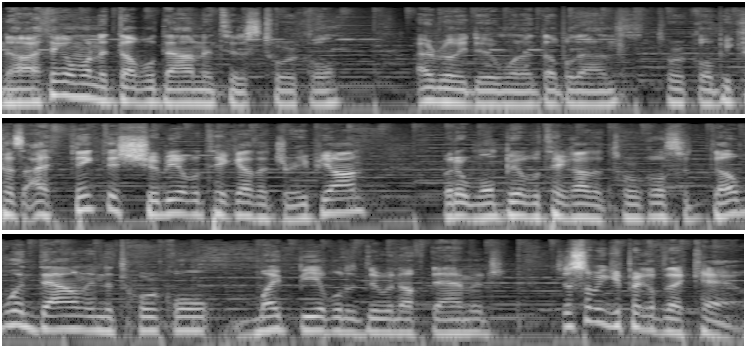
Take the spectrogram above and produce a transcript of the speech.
No, I think I want to double down into this Torkoal. I really do want to double down Torkoal because I think this should be able to take out the Drapion, but it won't be able to take out the Torkoal. So doubling down into Torkoal might be able to do enough damage just so we can pick up that KO.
